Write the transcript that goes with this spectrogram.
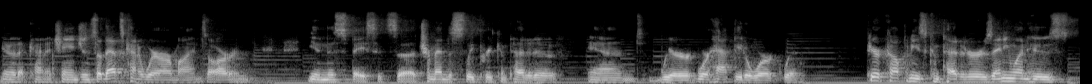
you know that kind of change and so that's kind of where our minds are and in this space it's uh, tremendously pre-competitive and we're we're happy to work with peer companies competitors anyone who's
